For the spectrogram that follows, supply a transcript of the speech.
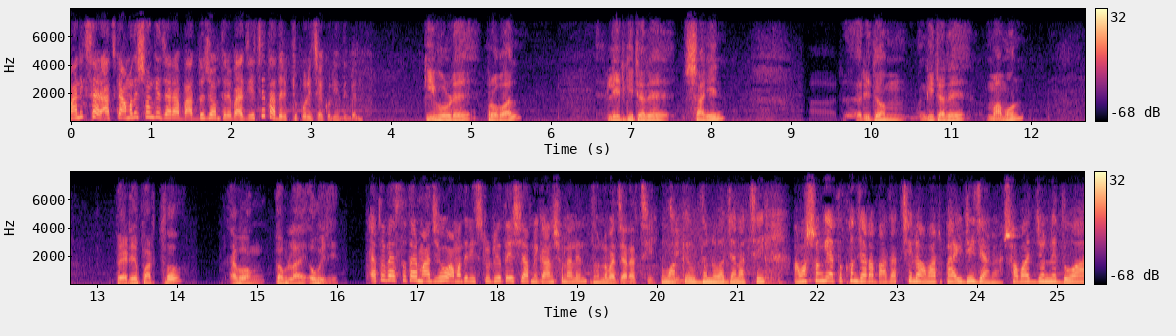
মানিক স্যার, আজকে আমাদের সঙ্গে যারা বাদ্যযন্ত্রে বাজিয়েছে, তাদের একটু পরিচয় করিয়ে দিবেন। কিবোর্ডে প্রবাল লিড গিটারে শাহিন, আর রিদম গিটারে মামুন প্যাডে পার্থ এবং তবলায় অভিজিৎ। এত ব্যস্ততার মাঝেও আমাদের স্টুডিওতে এসে আপনি গান শোনালেন। ধন্যবাদ জানাচ্ছি। তোমাকেও ধন্যবাদ জানাচ্ছি। আমার সঙ্গে এতক্ষণ যারা বাজাচ্ছিল আমার ভাইডি যারা সবার জন্য দোয়া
